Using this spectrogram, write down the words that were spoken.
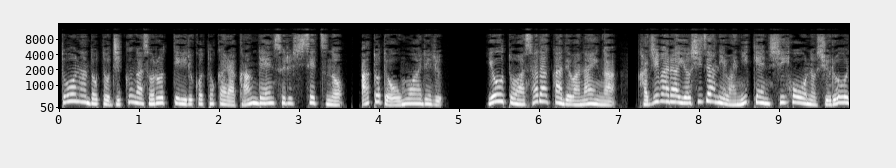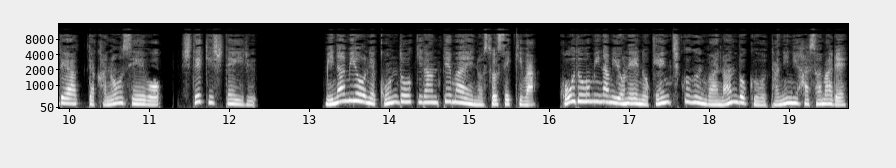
塔などと軸が揃っていることから関連する施設の跡と思われる。用途は定かではないが、梶原義実は二県四方の首領であった可能性を指摘している。南尾根近藤基団手前の礎石は、行動南尾根の建築群は南北を谷に挟まれ、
